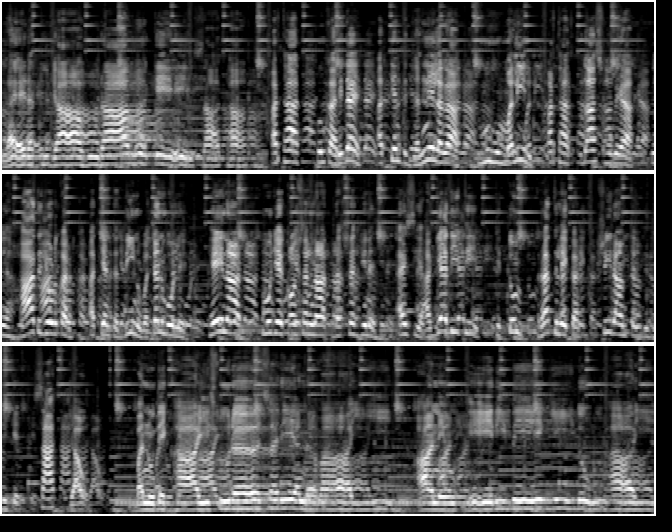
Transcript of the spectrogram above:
लय रख जाहु राम के साथा। अर्थात उनका हृदय अत्यंत जलने लगा, मुँह मलिन, अर्थात उदास हो गया। वे हाथ जोड़कर अत्यंत दीन वचन बोले, हे नाथ, मुझे कौशल नाथ दशरथ जी ने ऐसी आज्ञा दी थी कि तुम रथ लेकर श्री रामचंद्र जी के साथ जाओ। बनु दिखाई सुर सरियनवाई आने फेरी बेगी दो भाई,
